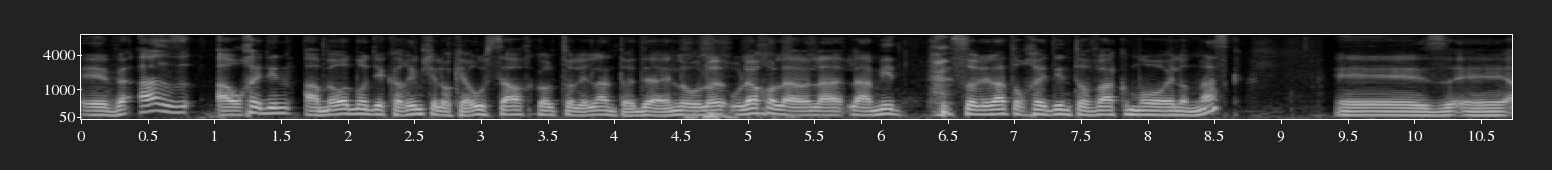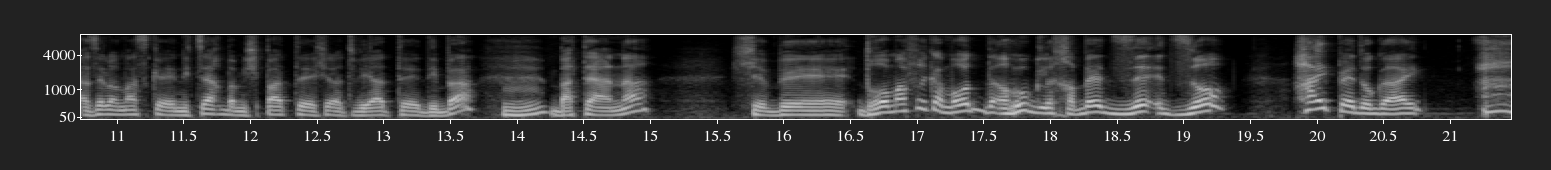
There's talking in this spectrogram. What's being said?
אה, ואז העורכי דין המאוד מאוד יקרים שלו כי הוא סך הכל צוללן אתה יודע אין לו הוא לא, הוא לא יכול לה, לה, להעמיד סוללת עורכי דין טובה כמו אילון מאסק. אה, אז אילון מאסק ניצח במשפט של התביעת דיבה mm-hmm. בטענה. שבדרום אפריקה מאוד נהוג לכבד זה את זו, היי פדו גיא. אה,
